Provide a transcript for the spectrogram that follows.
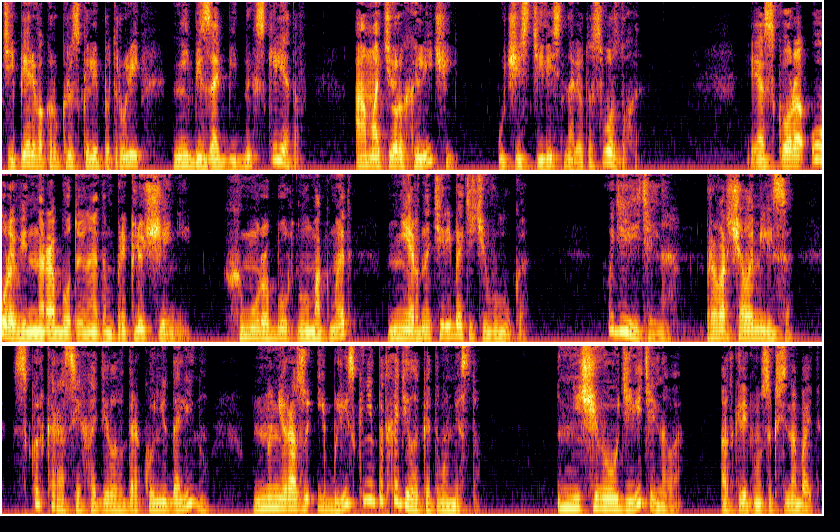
Теперь вокруг рыскали патрули не безобидных скелетов, а матерых личий участились налеты с воздуха. «Я скоро уровень наработаю на этом приключении», — хмуро буркнул Макмед, нервно теребя тетиву лука. «Удивительно», — проворчала Мелиса. «Сколько раз я ходила в Драконью долину, но ни разу и близко не подходила к этому месту». «Ничего удивительного», — откликнулся Ксенобайт.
